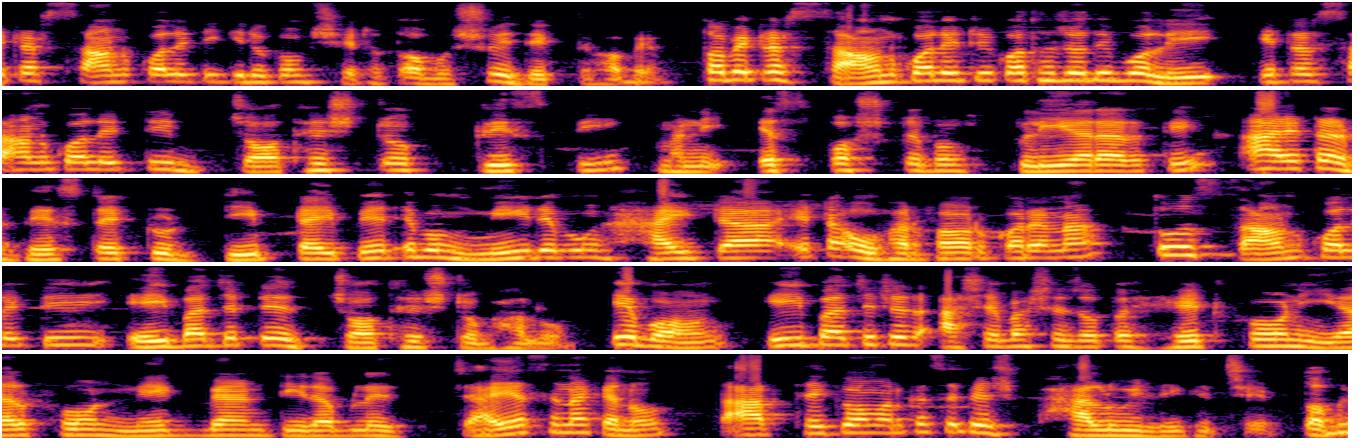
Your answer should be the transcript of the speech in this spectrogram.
এটার সাউন্ড কোয়ালিটি কীরকম সেটা তো অবশ্যই দেখতে হবে। তবে এটার সাউন্ড কোয়ালিটির কথা যদি বলি, এটার সাউন্ড কোয়ালিটি যথেষ্ট ক্রিস্পি মানে স্পষ্ট এবং ক্লিয়ার আর কি। আর এটার বেসটা একটু ডিপ টাইপের এবং মিড এবং হাইটা এটা ওভার পাওয়ার করে না। তো সাউন্ড কোয়ালিটি এই বাজেটে যথেষ্ট ভালো। এবং এই বাজেটের আশেপাশে যত হেডফোন ইয়ারফোন নেক ব্যান্ড টিরাবলে যাই আছে না কেন, তার থেকেও আমার কাছে বেশ ভালোই লেগেছে। তবে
